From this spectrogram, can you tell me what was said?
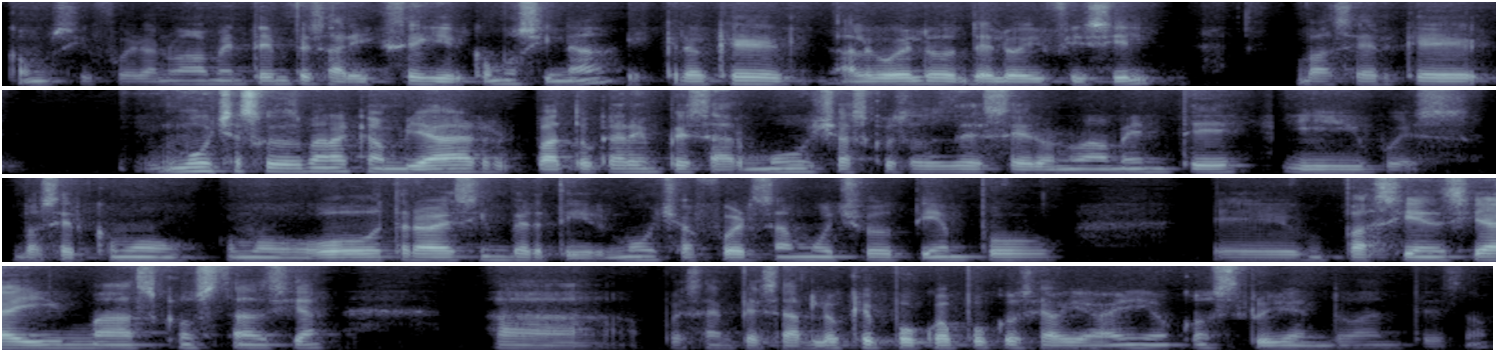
como si fuera nuevamente empezar y seguir como si nada. Creo que algo de lo, de lo difícil va a ser que muchas cosas van a cambiar, va a tocar empezar muchas cosas de cero nuevamente y pues va a ser como, como otra vez invertir mucha fuerza, mucho tiempo, eh, paciencia y más constancia a, pues a empezar lo que poco a poco se había venido construyendo antes, ¿no?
